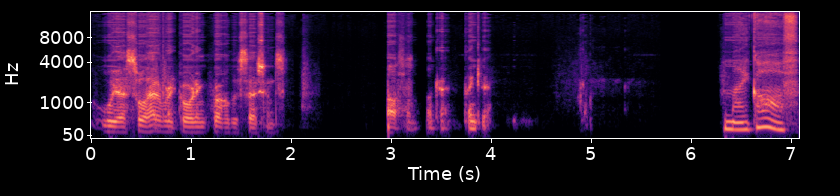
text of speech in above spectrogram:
we- yes, we'll have Okay. recording for all the sessions. Awesome. Okay. Thank you. Mic off.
